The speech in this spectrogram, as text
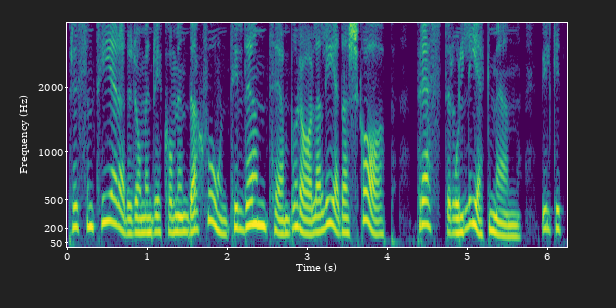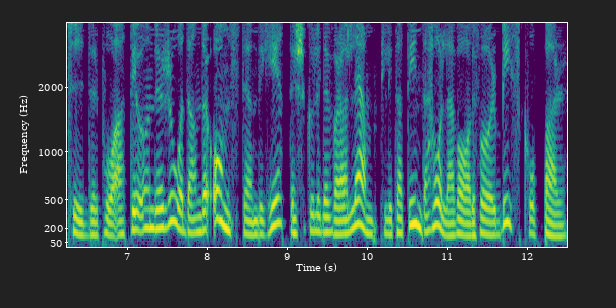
presenterade de en rekommendation till den temporala ledarskap, präster och lekmän, vilket tyder på att det under rådande omständigheter skulle det vara lämpligt att inte hålla vad för biskopar,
